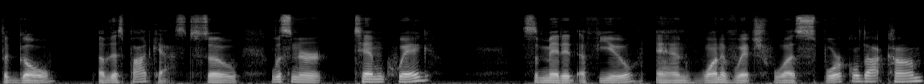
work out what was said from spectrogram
the goal of this podcast. So, listener Tim Quigg submitted a few, and one of which was sporcle.com,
